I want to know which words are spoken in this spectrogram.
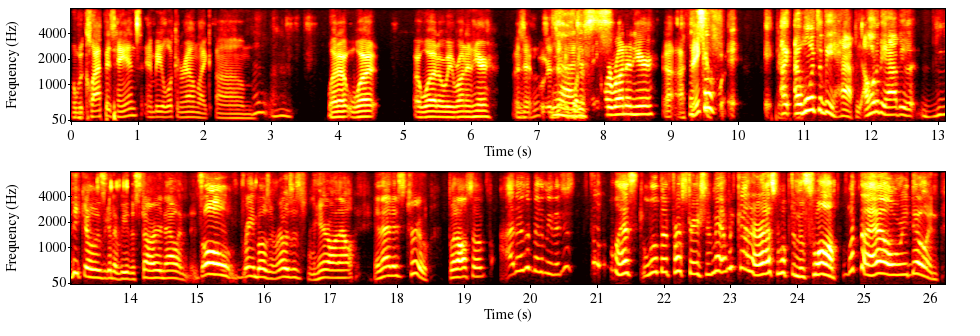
and would clap his hands and be looking around like, um, what are, what, or what are we running here? Is it? Mm-hmm. Yeah, it I just we're running here. I think so, it, I, I want to be happy. I want to be happy that Nico is going to be the star now, and it's all rainbows and roses from here on out, and that is true. But also, I, there's a bit of me that just has a little bit of frustration. Man, we got our ass whooped in the swamp. What the hell are we doing?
